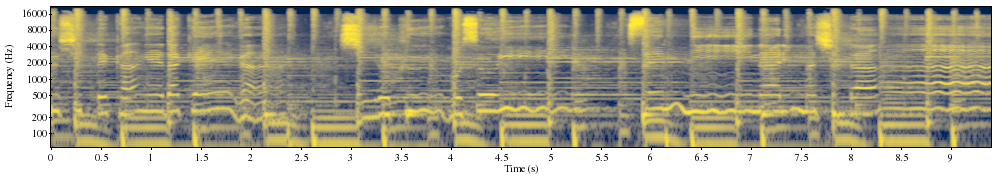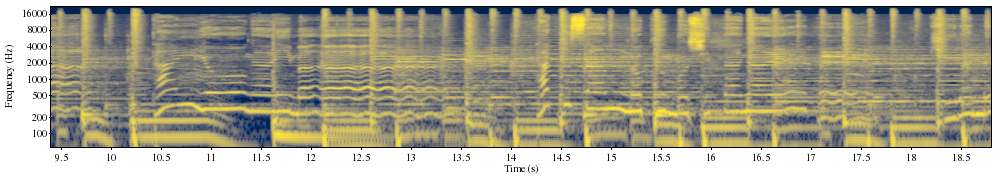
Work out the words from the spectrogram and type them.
に隠して影だけが白く細い線になりました。太陽が今たくさんの雲従えてきらめ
